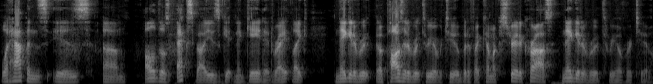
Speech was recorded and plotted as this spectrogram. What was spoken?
what happens is um, all of those x values get negated, right? Like negative root, uh, positive root 3 over 2, but if I come straight across, negative root 3 over 2.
